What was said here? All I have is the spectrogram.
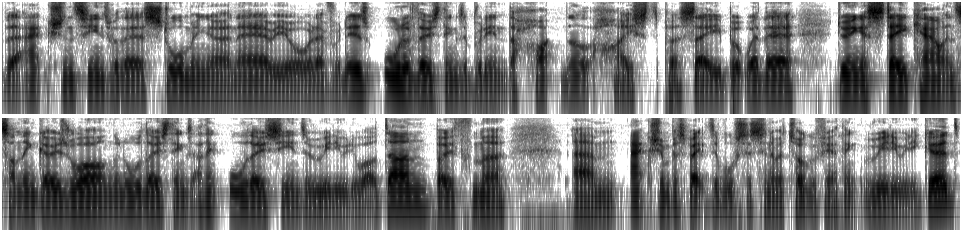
the action scenes where they're storming an area or whatever it is all of those things are brilliant. The he- heists per se but where they're doing a stakeout and something goes wrong and all those things. I think all those scenes are really really well done both from a um, action perspective also cinematography i think really really good.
